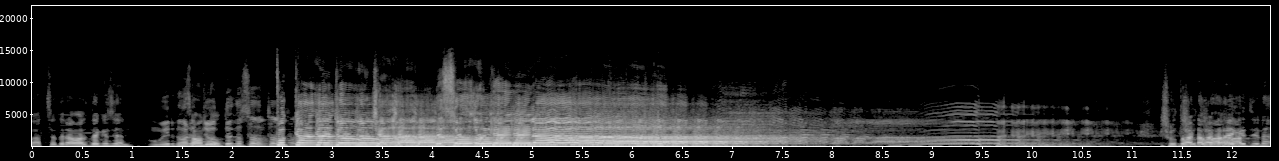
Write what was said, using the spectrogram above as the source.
বাচ্চাদের আওয়াজ দেখেছেন? ঘুমির ঘরে দেখেছ? সুতোটা পারাই গেছে না?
